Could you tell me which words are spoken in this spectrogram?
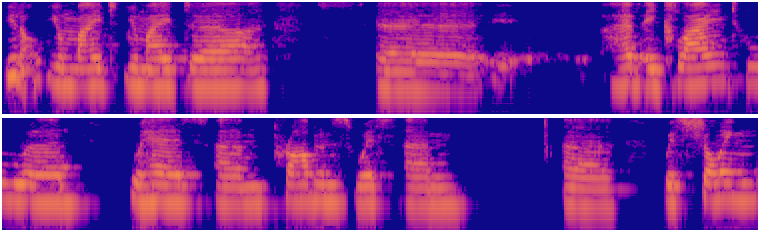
you know you might you might uh, uh, have a client who um, who has um, problems with um, uh, with showing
